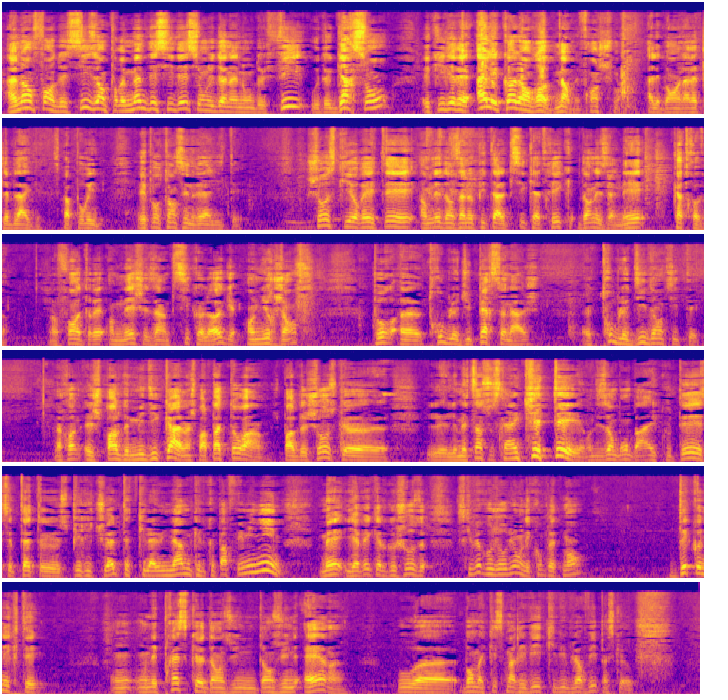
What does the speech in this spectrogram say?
Un enfant de 6 ans pourrait même décider si on lui donne un nom de fille ou de garçon et qu'il irait à l'école en robe. Non, mais franchement, allez, bon, on arrête les blagues. C'est pas pourri. Et pourtant, c'est une réalité. Chose qui aurait été emmenée dans un hôpital psychiatrique dans les années 80. L'enfant été emmené chez un psychologue en urgence pour euh, trouble du personnage, euh, trouble d'identité. Et je parle de médical, hein, je ne parle pas de Torah. Hein. Je parle de choses que les, médecins se seraient inquiétés en disant bon bah écoutez c'est peut-être euh, spirituel, peut-être qu'il a une âme quelque part féminine, mais il y avait quelque chose. Ce qui fait qu'aujourd'hui on est complètement déconnecté. On, est presque dans une dans une ère où euh, bon mais qui se marient vite, qui vivent leur vie parce que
